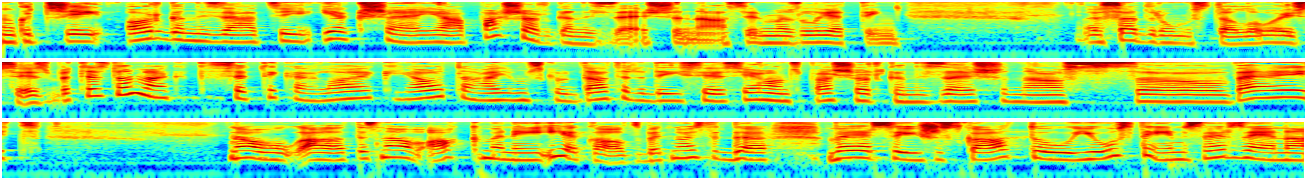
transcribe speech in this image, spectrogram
Un ka šī organizācija iekšējā pašorganizēšanās ir mazliet sadrumstalojusies. Bet es domāju, ka tas ir tikai laika jautājums, kad atradīsies jauns pašorganizēšanās uh, veids. Nav, tas nav akmenī iekalts, bet nu, es tad vērsīšu skatu Justīnas virzienā.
